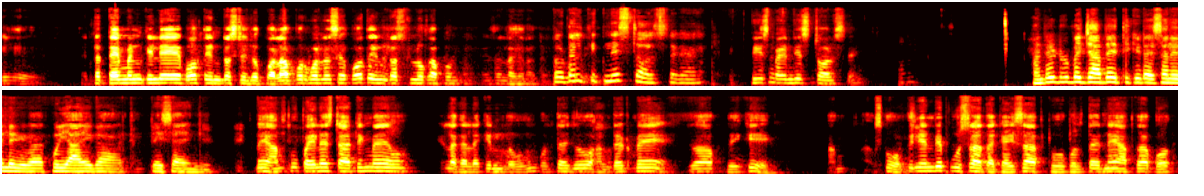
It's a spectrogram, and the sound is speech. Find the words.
एंटरटेनमेंट के लिए बहुत इंटरेस्ट है। जो कोल्हापुर बोलने से बहुत इंटरेस्ट लोग अपन ऐसा लग रहा था। टोटल कितने स्टॉल्स लगाए? तीस पैंतीस स्टॉल्स थे हंड्रेड रुपए ज़्यादा है टिकट ऐसा नहीं लगेगा कोई आएगा कैसे आएँगे। नहीं हमको पहले स्टार्टिंग में लगा लेकिन लोगों को बोलता है जो हंड्रेड में जो आप देखे हम उसको ओपिनियन भी पूछ रहा था कैसा आपको बोलता है नहीं आपका बहुत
